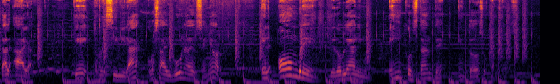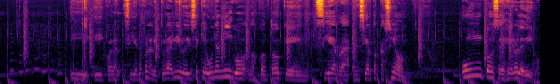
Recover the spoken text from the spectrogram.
tal haga, que recibirá cosa alguna del Señor. El hombre de doble ánimo es inconstante en todos sus caminos. Y, siguiendo con la lectura del libro, dice que un amigo nos contó que en Sierra, en cierta ocasión, un consejero le dijo,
